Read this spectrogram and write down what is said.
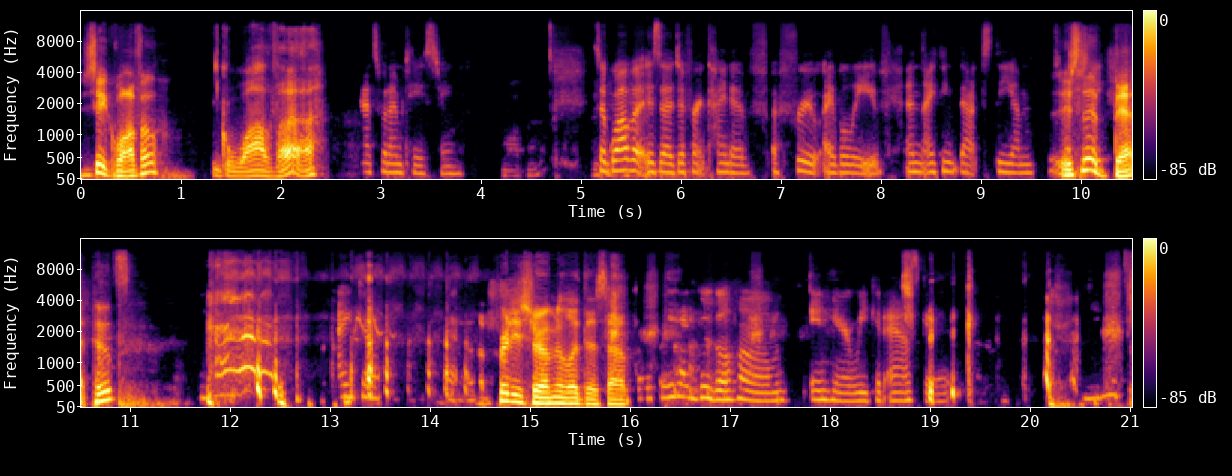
you say guavo? guava. That's what I'm tasting. So guava is a different kind of a fruit, I believe, and I think that's the um. Is that bat poop? I don't. know. I'm pretty sure I'm gonna look this up. If we had Google Home in here, we could ask it. Maybe it's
